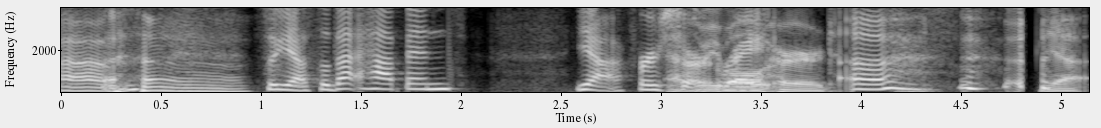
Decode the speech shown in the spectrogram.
um, so yeah, so that happened. Yeah, for sure. as we've right? all heard Uh, yeah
